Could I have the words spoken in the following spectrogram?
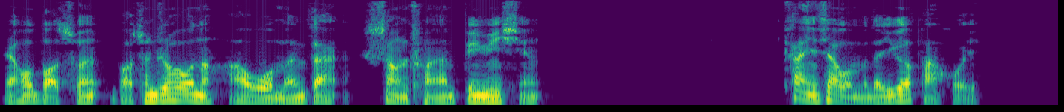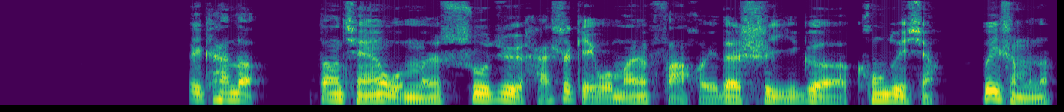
然后保存，保存之后呢，啊，我们再上传并运行，看一下我们的一个返回，可以看到，当前我们数据还是给我们返回的是一个空对象。为什么呢？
